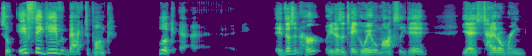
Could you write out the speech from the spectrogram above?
So if they gave it back to Punk, look, uh, it doesn't hurt. It doesn't take away what Moxley did. Yeah, his title reign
